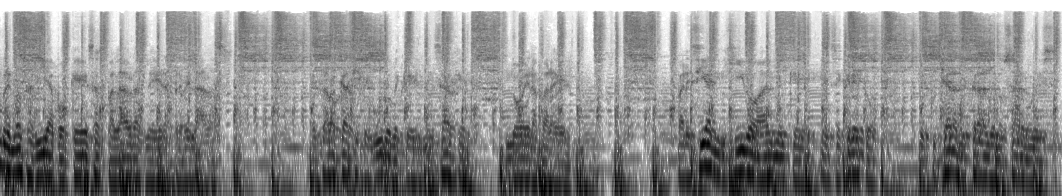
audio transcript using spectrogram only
hombre no sabía por qué esas palabras le eran reveladas. Estaba casi seguro de que el mensaje no era para él. Parecía dirigido a alguien que, en secreto, escuchara detrás de los árboles,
